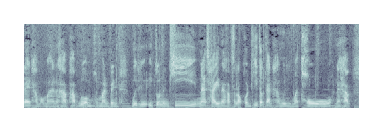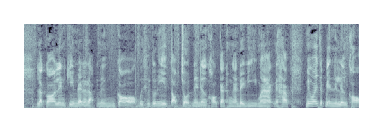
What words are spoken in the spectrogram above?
ได้ทำออกมานะครับ ภาพรวมของมันเป็นมือถืออีกตัวหนึ่งที่น่าใช้นะครับสำหรับคนที่ต้องการหามือถือมาโทรนะครับ แล้วก็เล่นเกมได้ระดับหนึ่งก็มือถือตัวนี้ตอบโจทย์ในเรื่องของการทำงานได้ดีมากนะครับ ไม่ว่าจะเป็นในเรื่องของ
